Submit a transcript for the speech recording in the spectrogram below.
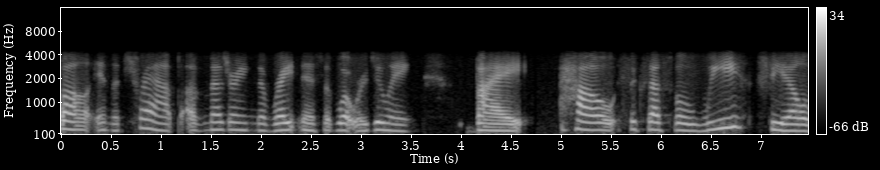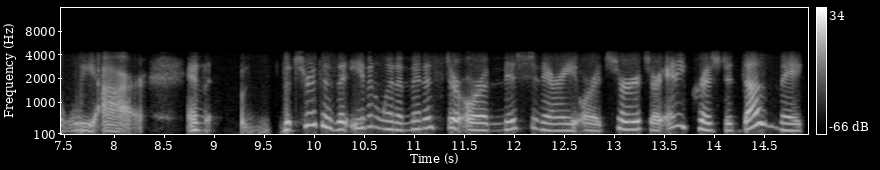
fall in the trap of measuring the rightness of what we're doing by how successful we feel we are. And the truth is that even when a minister or a missionary or a church or any Christian does make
